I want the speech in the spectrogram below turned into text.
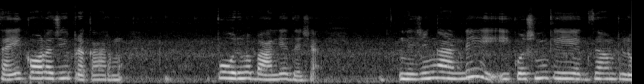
సైకాలజీ ప్రకారము. పూర్వ బాల్య దశ. నిజంగా అండి ఈ క్వశ్చన్కి ఎగ్జాంపుల్.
